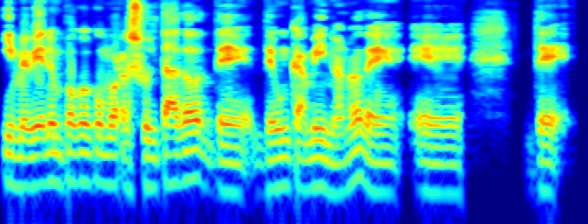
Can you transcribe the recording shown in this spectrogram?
y me viene un poco como resultado de, un camino, ¿no? De, eh, de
